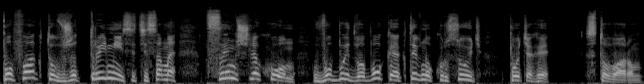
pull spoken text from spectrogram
по факту, вже три місяці саме цим шляхом в обидва боки активно курсують потяги з товаром.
